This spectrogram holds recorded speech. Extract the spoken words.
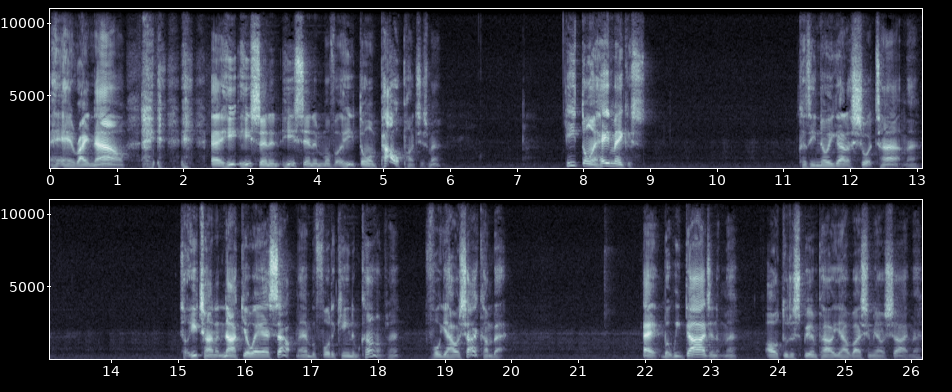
And, and right now, hey, he he's sending he's sending he throwing power punches, man. He's throwing haymakers. Cause he know he got a short time, man. So he trying to knock your ass out, man, before the kingdom comes, man. Before Yahweh Shai come back. Hey, but we dodging them, man. All through the spirit and power of Yahweh Shem Yahushai, man.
